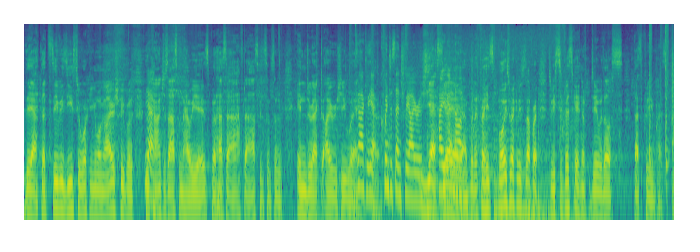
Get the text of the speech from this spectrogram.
Yeah, that Stevie's used to working among Irish people who Yeah. can't just ask him how he is, but has to have to ask in some sort of indirect Irishy way. Exactly, yeah. Quintessentially Irish. Yes, How yeah, yeah, yeah. But for his voice recognition software to be sophisticated enough to deal with us, that's pretty impressive.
